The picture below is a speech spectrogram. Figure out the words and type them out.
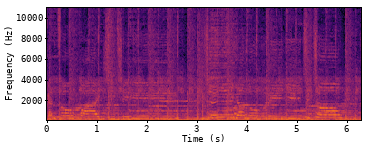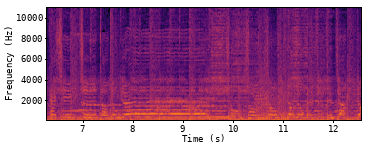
赶走坏心情。只要努力一起冲，开心直到永远。冲冲冲，悠悠们最坚强，拥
